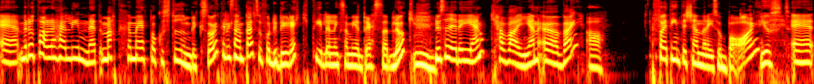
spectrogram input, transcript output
Eh, men då tar du det här linnet, matchar med ett par kostymbyxor till exempel, så får du direkt till en liksom mer dressad look. Nu säger jag det igen, kavajen över, Ja, för att inte känna dig så bar. Eh,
